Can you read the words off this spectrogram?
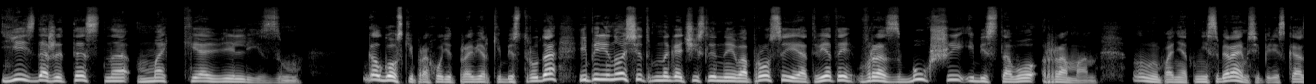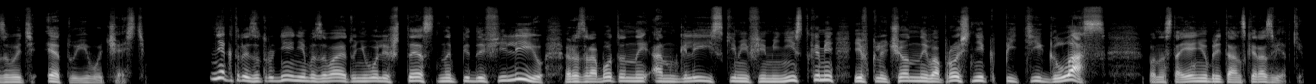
Есть даже тест на макиавелизм — Голговский проходит проверки без труда и переносит многочисленные вопросы и ответы в разбухший и без того роман. Ну, понятно, не собираемся пересказывать эту его часть. Некоторые затруднения вызывают у него лишь тест на педофилию, разработанный английскими феминистками и включенный вопросник «Пяти глаз» по настоянию британской разведки.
